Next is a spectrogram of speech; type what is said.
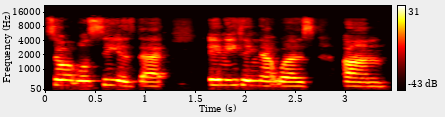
So what we'll see is that anything that was um,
